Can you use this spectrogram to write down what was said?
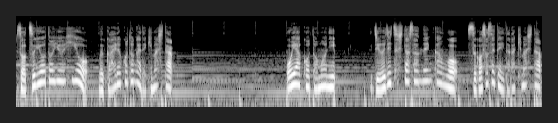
卒業という日を迎えることができました。親子ともに充実した3年間を過ごさせていただきました。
